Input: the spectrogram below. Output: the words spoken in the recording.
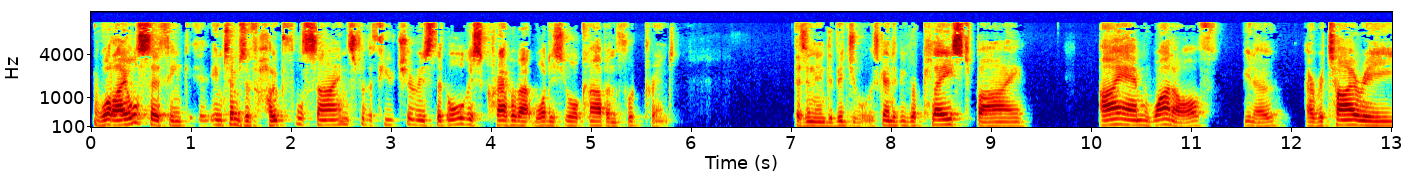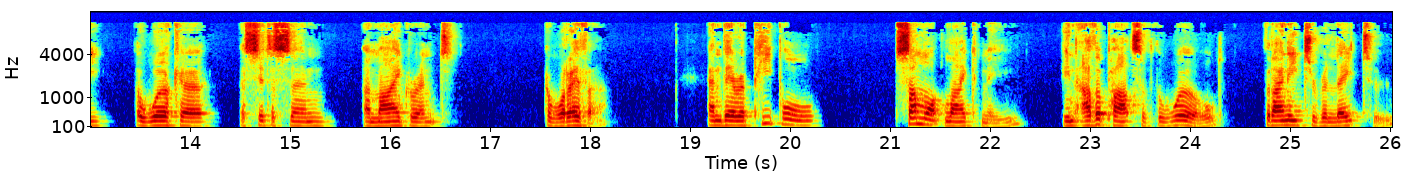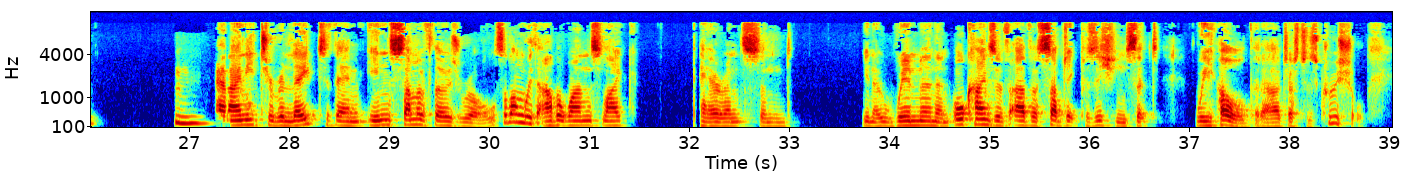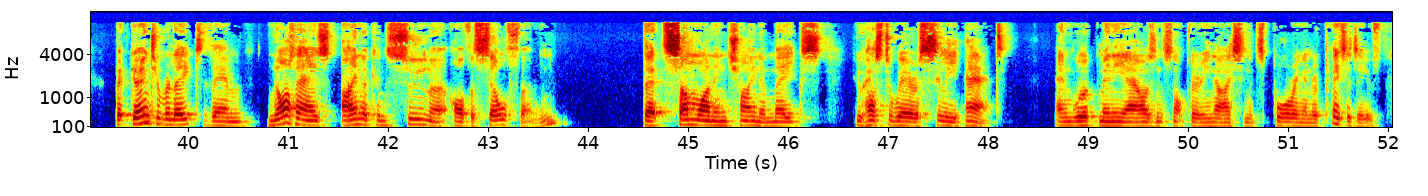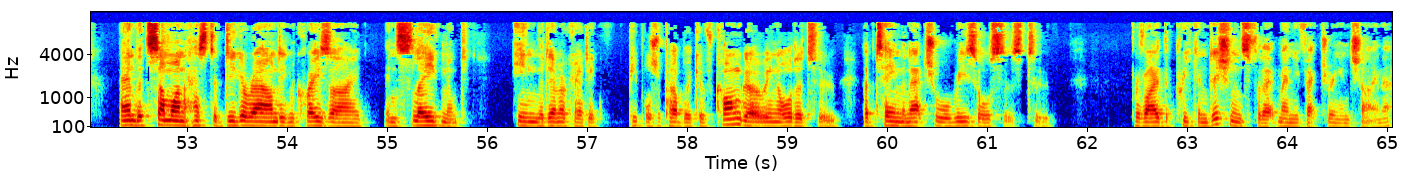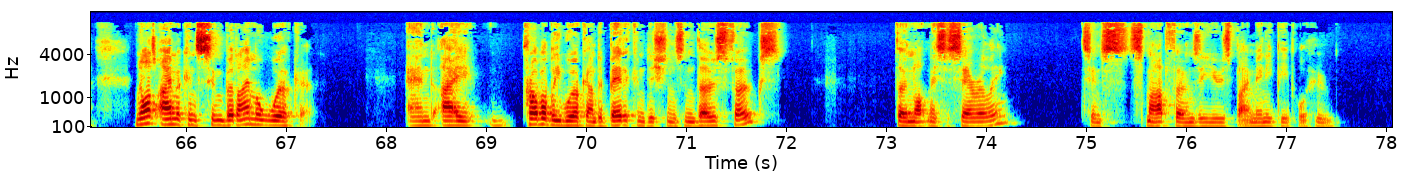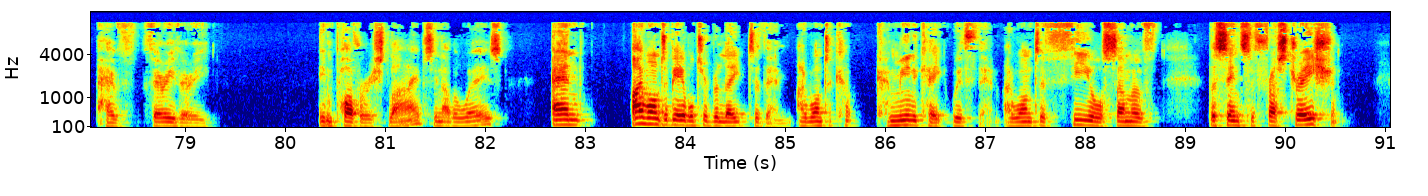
what I also think, in terms of hopeful signs for the future, is that all this crap about what is your carbon footprint as an individual is going to be replaced by I am one of, you know, a retiree, a worker, a citizen, a migrant, or whatever. And there are people somewhat like me in other parts of the world that I need to relate to. Mm. And I need to relate to them in some of those roles, along with other ones like parents and, you know, women and all kinds of other subject positions that we hold that are just as crucial but going to relate to them not as I'm a consumer of a cell phone that someone in China makes who has to wear a silly hat and work many hours and it's not very nice and it's boring and repetitive, and that someone has to dig around in quasi enslavement in the Democratic People's Republic of Congo in order to obtain the natural resources to provide the preconditions for that manufacturing in China. Not I'm a consumer, but I'm a worker. And I probably work under better conditions than those folks, though not necessarily, since smartphones are used by many people who have very, very impoverished lives in other ways. And I want to be able to relate to them. I want to co- communicate with them. I want to feel some of the sense of frustration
